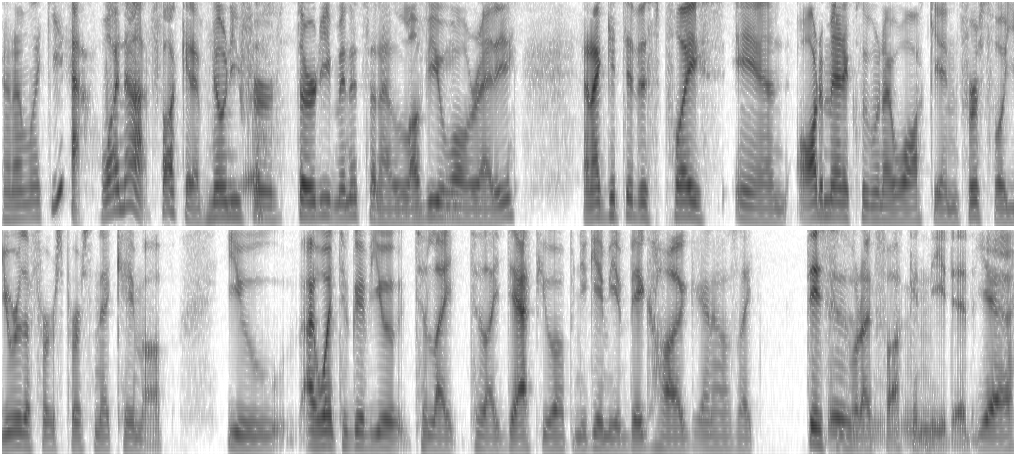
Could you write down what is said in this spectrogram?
And I'm like, "Yeah, why not? Fuck it. I've known you for 30 minutes, and I love you already." And I get to this place, and automatically when I walk in, first of all, you were the first person that came up. You, I went to give you to like to like dap you up, and you gave me a big hug, and I was like, "This is what I fucking needed." Yeah.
